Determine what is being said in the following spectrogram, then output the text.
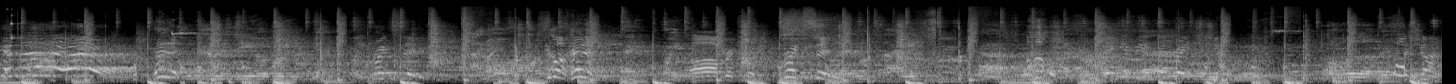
Get there! Hit it. Brick City. Come on, hit it. Oh, Brick City. Brick City. Shot.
